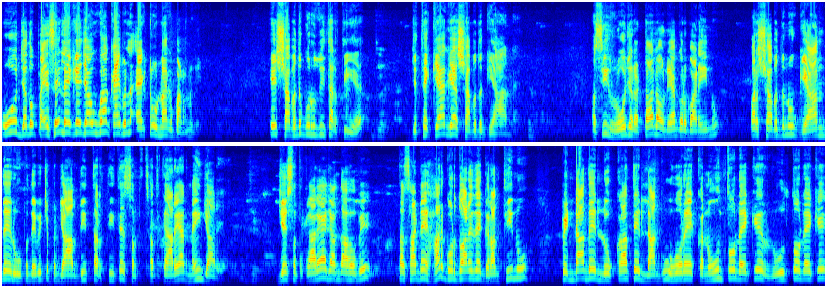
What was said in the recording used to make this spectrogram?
ਉਹ ਜਦੋਂ ਪੈਸੇ ਲੈ ਕੇ ਜਾਊਗਾ ਕੇਵਲ ਐਕਟ ਉਹਨਾਂ ਕੁ ਪੜਨਗੇ ਇਹ ਸ਼ਬਦ ਗੁਰੂ ਦੀ ਧਰਤੀ ਹੈ। ਜੀ। ਜਿੱਥੇ ਕਿਹਾ ਗਿਆ ਸ਼ਬਦ ਗਿਆਨ ਹੈ। ਅਸੀਂ ਰੋਜ਼ ਰੱਟਾ ਲਾਉਂਦੇ ਹਾਂ ਗੁਰਬਾਣੀ ਨੂੰ ਪਰ ਸ਼ਬਦ ਨੂੰ ਗਿਆਨ ਦੇ ਰੂਪ ਦੇ ਵਿੱਚ ਪੰਜਾਬ ਦੀ ਧਰਤੀ ਤੇ ਸਤ- ਸਤਿਕਾਰਿਆ ਨਹੀਂ ਜਾ ਰਿਹਾ। ਜੇ ਸਤਿਕਾਰਿਆ ਜਾਂਦਾ ਹੋਵੇ, ਤਾਂ ਸਾਡੇ ਹਰ ਗੁਰਦੁਆਰੇ ਦੇ ਗ੍ਰੰਥੀ ਨੂੰ ਪਿੰਡਾਂ ਦੇ ਲੋਕਾਂ ਤੇ ਲਾਗੂ ਹੋ ਰਹੇ ਕਾਨੂੰਨ ਤੋਂ ਲੈ ਕੇ, ਰੂਲ ਤੋਂ ਲੈ ਕੇ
